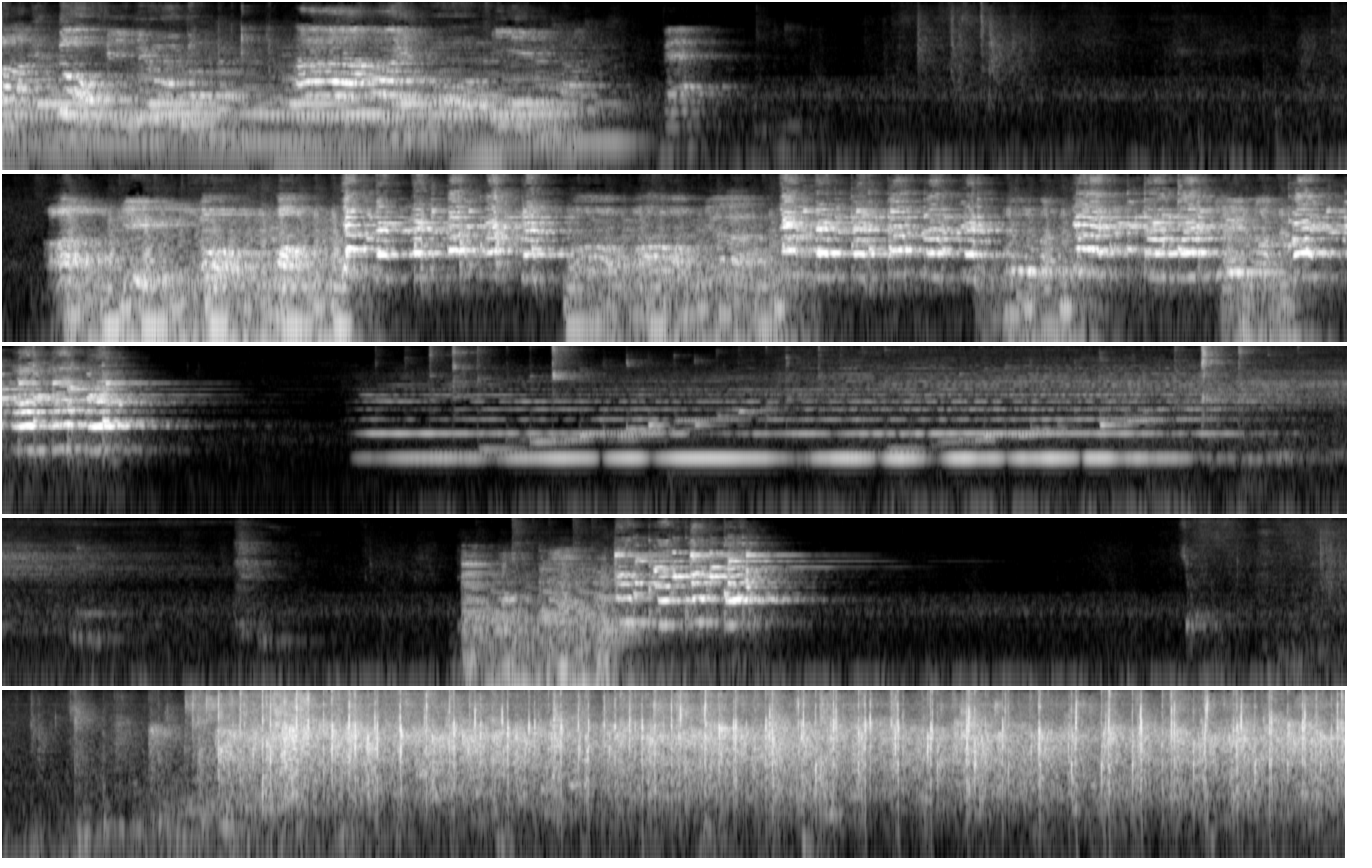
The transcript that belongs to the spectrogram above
aiuta! No, figliuto! Ah, ai tuo figlia! Beh... Ah, figlio! Oh! Yeah!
